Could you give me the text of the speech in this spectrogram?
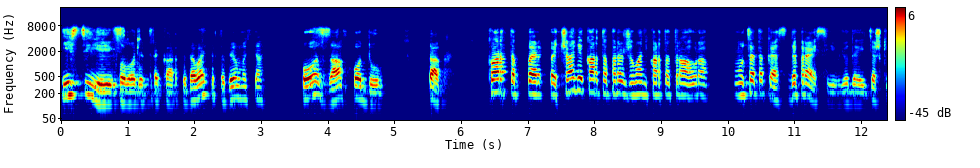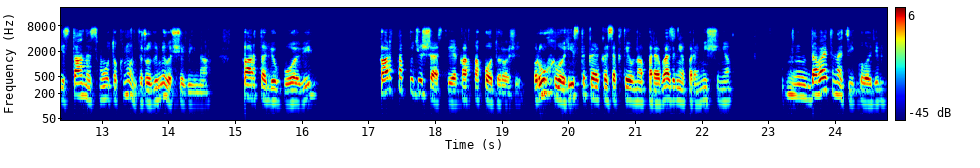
І з цієї колоди три карти. Давайте подивимося по заходу. Так, карта печалі, карта переживань, карта траура. Ну, це таке з депресії в людей, тяжкі стани, смуток. Ну, зрозуміло, що війна. Карта любові, карта путешествия, карта подорожі, рух, логістика, якась активна, перевезення, переміщення. Давайте на цій колоді.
